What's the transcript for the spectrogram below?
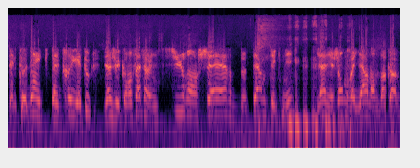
tel codec puis tel truc et tout. Puis là je vais commencer à faire une surenchère de termes techniques. Puis là les gens me regardent en me disant comme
